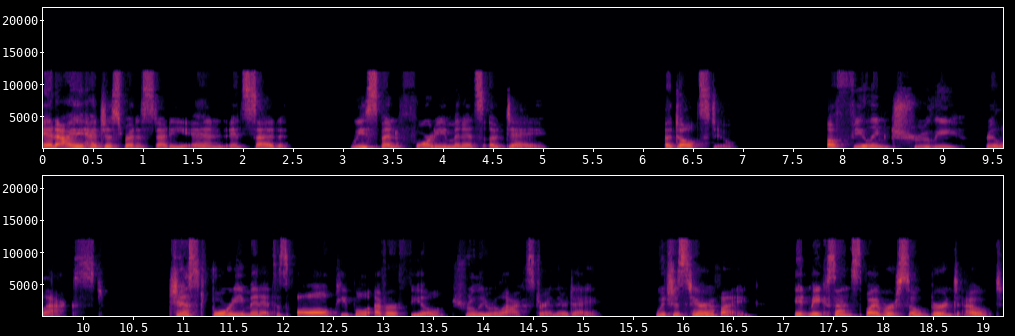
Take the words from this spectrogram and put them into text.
And I had just read a study and it said we spend 40 minutes a day, adults do, of feeling truly relaxed. Just 40 minutes. That's all people ever feel truly relaxed during their day, which is terrifying. It makes sense why we're so burnt out,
